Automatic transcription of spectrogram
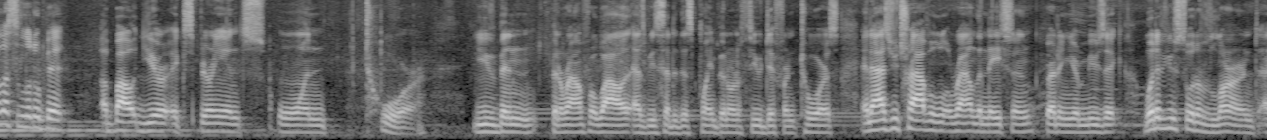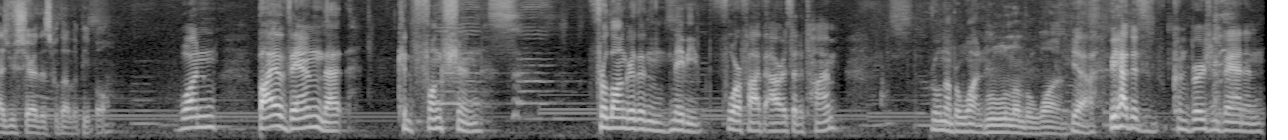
Tell us a little bit about your experience on tour? You've been been around for a while, as we said at this point, been on a few different tours. And as you travel around the nation, spreading your music, what have you sort of learned as you share this with other people? One, buy a van that can function for longer than maybe four or five hours at a time. Rule number one. Rule number one. Yeah, we had this conversion van, and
